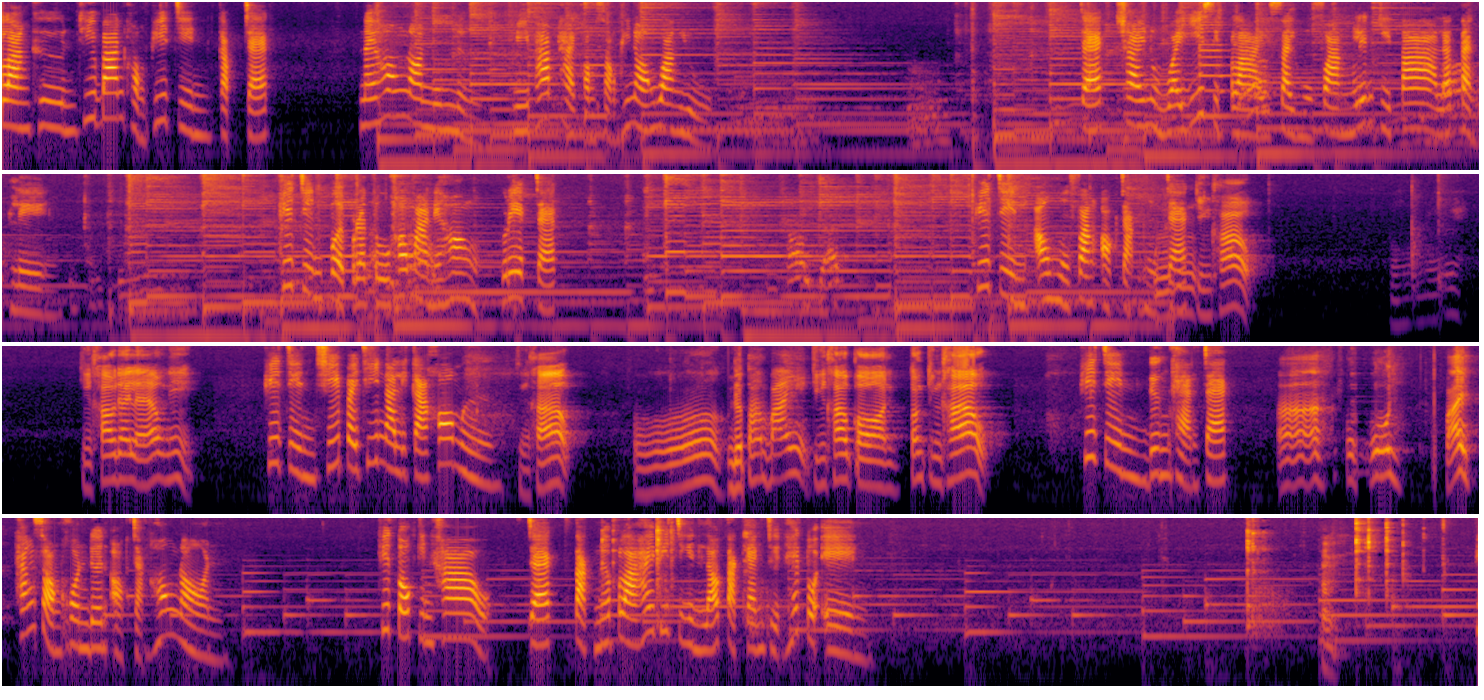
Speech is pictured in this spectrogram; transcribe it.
กลางคืนที่บ้านของพี่จินกับแจ็ค ในห้องนอนมุมหนึ่ง มีภาพถ่ายของสองพี่น้องวางอยู่ แจ็คชายหนุ่มวัย 20 ปลาย ใส่หูฟังเล่นกีตาร์และแต่งเพลง พี่จินเปิดประตูเข้ามาในห้องเรียกแจ็ค พี่จินเอาหูฟังออกจากหูแจ็ค กินข้าว กินข้าวได้แล้วนี่ พี่จินชี้ไปที่นาฬิกาข้อมือ กินข้าว เออ เดี๋ยวตามไป กินข้าวก่อน ต้องกินข้าว พี่จินดึงแขนแจ็ค อ่าๆโอ้ยไป ทั้งสองคนเดินออกจากห้องนอน ที่โต๊ะกินข้าว แจ็คตักเนื้อปลาให้พี่จินแล้วตักแกงจืดให้ตัวเอง อืม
